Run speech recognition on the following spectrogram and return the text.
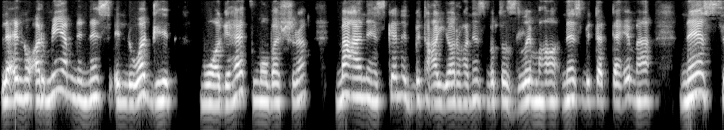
لأنه أرمية من الناس اللي واجهت مواجهات مباشرة مع ناس كانت بتعيرها ناس بتظلمها ناس بتتهمها ناس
